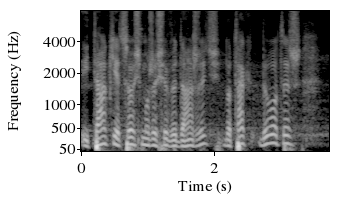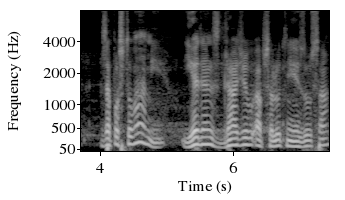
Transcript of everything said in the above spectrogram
i takie coś może się wydarzyć, bo tak było też z apostołami Jeden zdradził absolutnie Jezusa.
